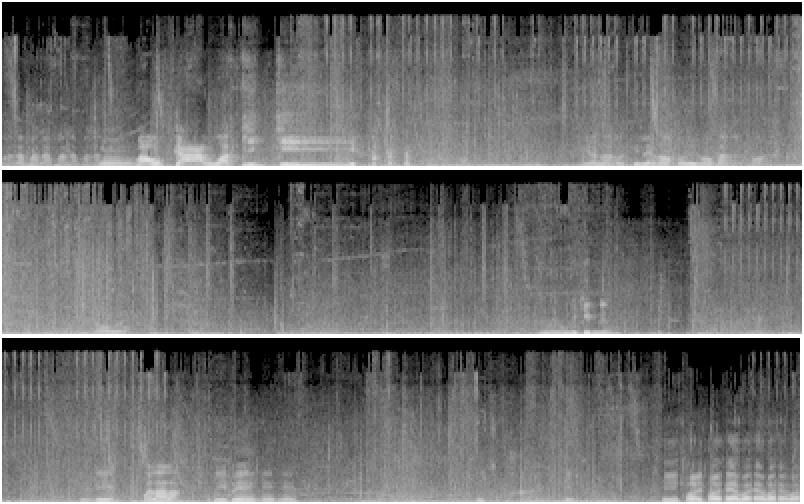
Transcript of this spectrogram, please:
มาแล้วมาแล้วมาแล้วมาแล้วเออ เมากาววากิกิเนี่ยเราเขาคิดแล้วเนาะเขาเล่นเมากากันวะชอบเลยอืมไปกินหนึ่งเดี๋ยวดิมาล่าหลัง ไม่เฟอืนมอืมอืมอุ้ยชิบหายเจ็บพี่ถอยถอยแอบไว้แอบไว้แอบไว้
